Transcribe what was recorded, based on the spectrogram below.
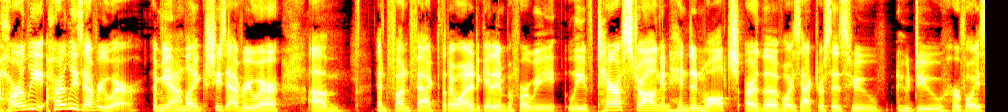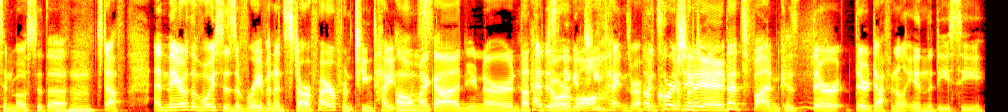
Harley Harley's everywhere. I mean, Yeah. like she's everywhere. Um, and fun fact that I wanted to get in before we leave: Tara Strong and Hynden Walch are the voice actresses who who do her voice in most of the Mm-hmm. stuff, and they are the voices of Raven and Starfire from Teen Titans. Oh my God, you nerd. That's Had adorable. to sneak a Teen Titans reference. Of course there, you but I think did. that's fun because they're they're definitely in the DC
